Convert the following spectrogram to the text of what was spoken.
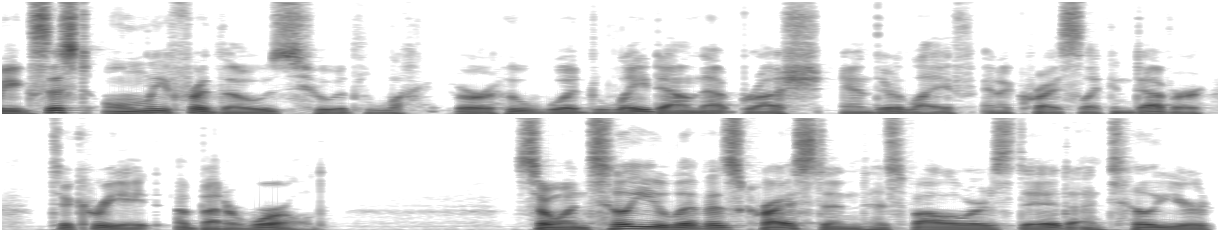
We exist only for those who would or who would lay down that brush and their life in a Christ-like endeavor to create a better world. So until you live as Christ and his followers did, until you're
